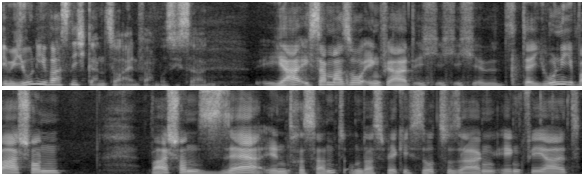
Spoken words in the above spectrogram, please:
Im Juni war es nicht ganz so einfach, muss ich sagen ja, ich sag mal so, irgendwie halt, ich, ich, ich, der Juni war schon, war schon sehr interessant, um das wirklich so zu sagen, irgendwie halt.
